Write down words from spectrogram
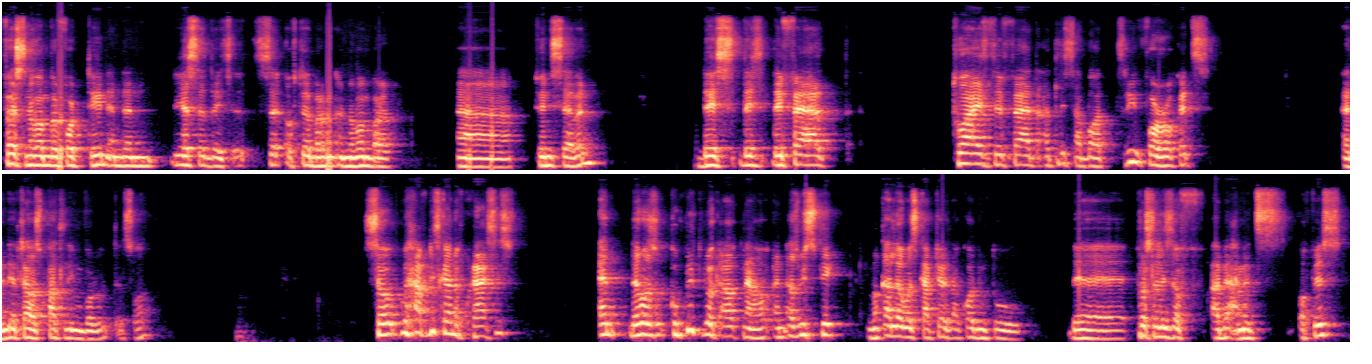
First November 14 and then yesterday, October and November uh, 27. They, they, they fired twice they fed at least about three, four rockets, and it was partly involved as well. So we have this kind of crisis, and there was a complete lockout now. And as we speak, Mekelle was captured according to the press release of Abiy Ahmed's office.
